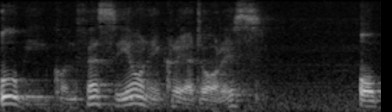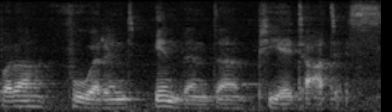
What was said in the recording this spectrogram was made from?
Ubi confessione creatoris opera fuerent inventa pietatis.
